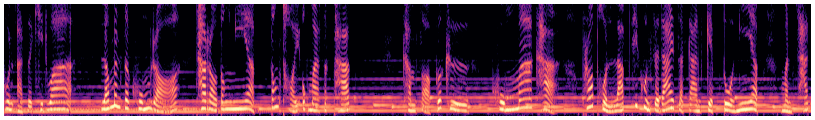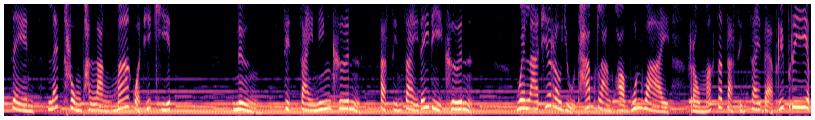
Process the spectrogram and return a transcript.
คนอาจจะคิดว่า แล้วมันจะคุ้มหรอ ถ้าเราต้องเงียบต้องถอยออกมาสักพักคำตอบก็คือ คุ้มมากค่ะเพเพราะผลลัพธ์ที่คุณจะได้จากการเก็บตัวเงียบ มันชัดเจนและตรงพลังมากกว่าที่คิด 1. จิตใจนิ่งขึ้น ตัดสินใจได้ดีขึ้น เวลาที่เราอยู่ท่ามกลางความวุ่นวาย เรามักจะตัดสินใจแบบรีบ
